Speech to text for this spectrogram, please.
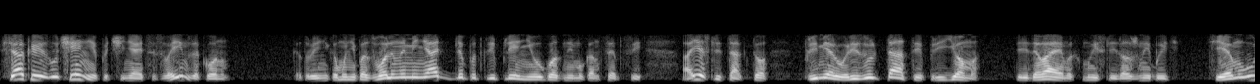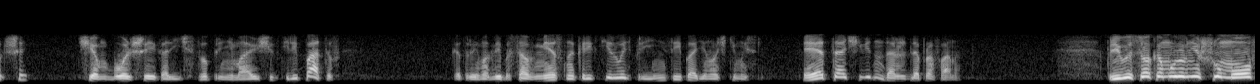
Всякое излучение подчиняется своим законам, которые никому не позволено менять для подкрепления угодной ему концепции. А если так, то, примеру, результаты приема передаваемых мыслей должны быть тем лучше, чем большее количество принимающих телепатов, которые могли бы совместно корректировать принятые поодиночке мысли. Это очевидно даже для профана. При высоком уровне шумов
